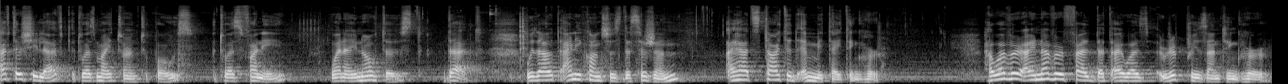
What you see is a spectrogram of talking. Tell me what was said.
After she left, it was my turn to pose. It was funny when I noticed that, without any conscious decision, I had started imitating her. However, I never felt that I was representing her,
